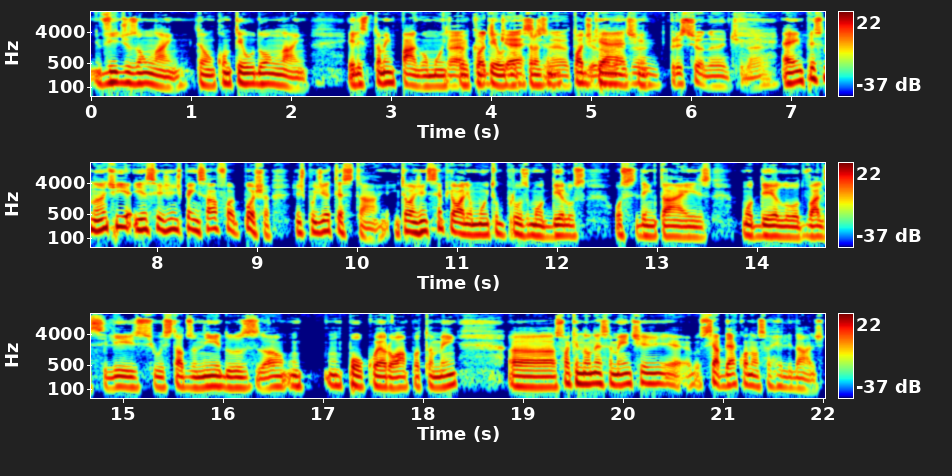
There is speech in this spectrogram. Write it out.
vídeos online, então conteúdo online. Eles também pagam muito É, por conteúdo. podcast, trans- né? Podcast. lembro, Impressionante, né? É impressionante e, e se a gente pensar, for, poxa, a gente podia testar. Então a gente sempre olha muito para os modelos ocidentais, modelo Vale Silício, Estados Unidos, um, um pouco Europa também, ah, só que não necessariamente eh, se adequa à nossa realidade.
